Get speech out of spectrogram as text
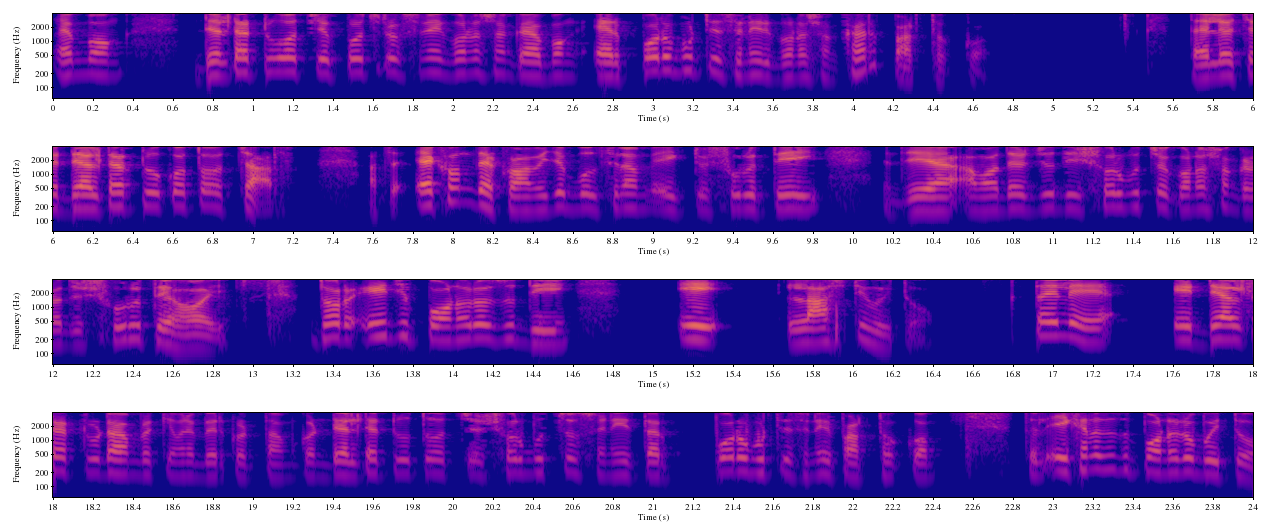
এবং ডেল্টা টু হচ্ছে প্রচুরক শ্রেণির গণসংখ্যা এবং এর পরবর্তী শ্রেণির গণসংখ্যার পার্থক্য। তাহলে হচ্ছে ডেল্টা টু কত? চার। আচ্ছা এখন দেখো আমি যে বলছিলাম একটু শুরুতেই যে আমাদের যদি সর্বোচ্চ গণসংখ্যাটা যদি শুরুতে হয় ধর এই যে পনেরো যদি এ লাস্টে হইতো তাইলে এই ডেল্টা টুটা আমরা কেমন বের করতাম? কারণ ডেল্টা টু তো হচ্ছে সর্বোচ্চ শ্রেণির তার পরবর্তী শ্রেণির পার্থক্য। তাহলে এখানে যদি পনেরো বইতো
